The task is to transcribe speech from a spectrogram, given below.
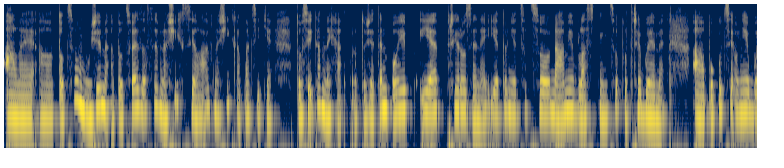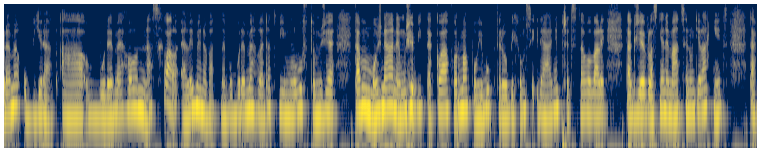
ale uh, to, co můžeme a to, co je zase v našich silách, v naší kapacitě, to si tam nechat, protože ten pohyb je přirozený, je to něco, co nám je vlastní, co potřebujeme. A pokud si o něj budeme ubírat a budeme ho na schvál eliminovat nebo budeme hledat výmluvu v tom, že tam možná nemůže být taková forma pohybu, kterou bychom si ideálně představovali, takže vlastně nemá cenu dělat nic, tak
